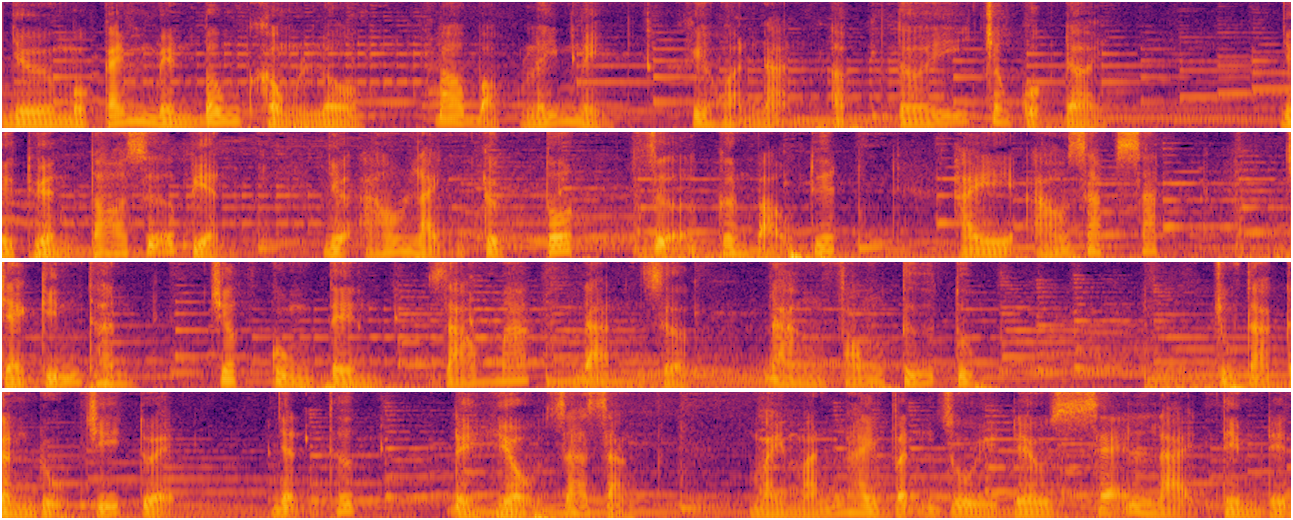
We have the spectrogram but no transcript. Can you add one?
như một cái mền bông khổng lồ bao bọc lấy mình khi hoạn nạn ập tới trong cuộc đời, như thuyền to giữa biển, như áo lạnh cực tốt giữa cơn bão tuyết, hay áo giáp sắt che kín thân trước cung tên giáo mác đạn dược đang phóng tứ tung chúng ta cần đủ trí tuệ, nhận thức để hiểu ra rằng may mắn hay vận rủi đều sẽ lại tìm đến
